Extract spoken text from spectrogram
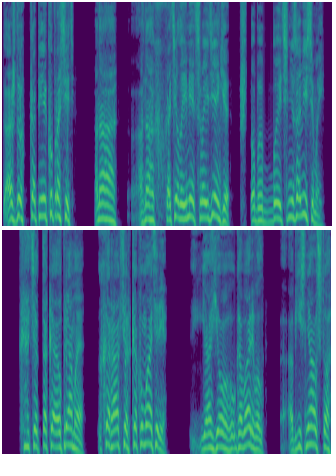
Каждую копейку просить. Она... она хотела иметь свои деньги, чтобы быть независимой. Катя такая упрямая. Характер, как у матери. Я ее уговаривал, объяснял, что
